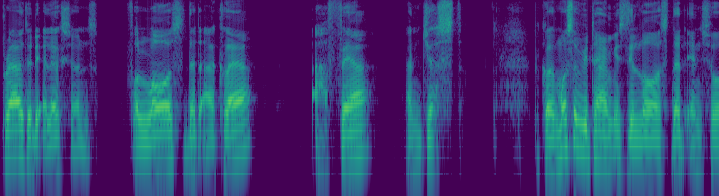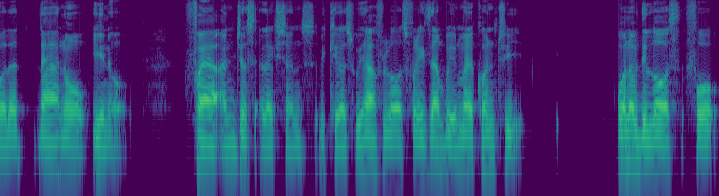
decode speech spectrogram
prior to the elections for laws that are clear, are fair, and just. Because most of the time it's the laws that ensure that there are no, you know, fair and just elections. Because we have laws, for example, in my country, one of the laws for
